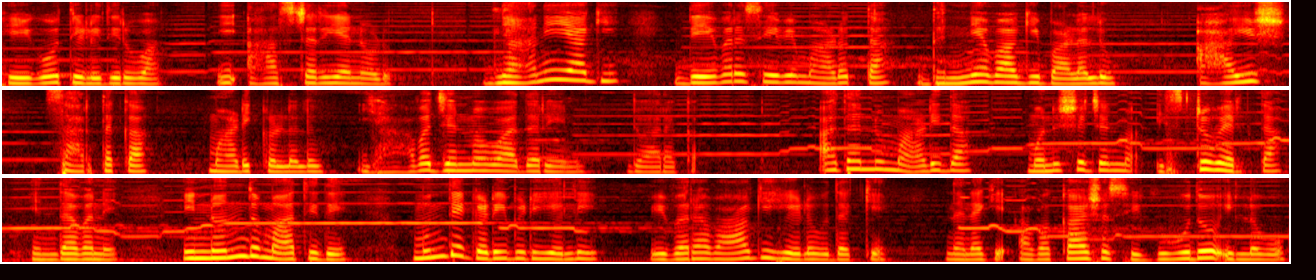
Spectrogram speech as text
ಹೇಗೋ ತಿಳಿದಿರುವ ಈ ಆಶ್ಚರ್ಯ ನೋಡು. ಜ್ಞಾನಿಯಾಗಿ ದೇವರ ಸೇವೆ ಮಾಡುತ್ತಾ ಧನ್ಯವಾಗಿ ಬಾಳಲು ಆಯುಷ್ ಸಾರ್ಥಕ ಮಾಡಿಕೊಳ್ಳಲು ಯಾವ ಜನ್ಮವಾದರೇನು ದ್ವಾರಕ? ಅದನ್ನು ಮಾಡಿದ ಮನುಷ್ಯ ಜನ್ಮ ಎಷ್ಟು ವ್ಯರ್ಥ ಎಂದವನೇ. ಇನ್ನೊಂದು ಮಾತಿದೆ, ಮುಂದೆ ಗಡಿಬಿಡಿಯಲ್ಲಿ ವಿವರವಾಗಿ ಹೇಳುವುದಕ್ಕೆ ನನಗೆ ಅವಕಾಶ ಸಿಗುವುದೋ ಇಲ್ಲವೋ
